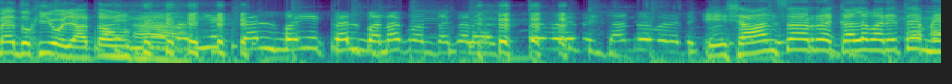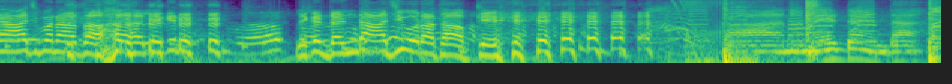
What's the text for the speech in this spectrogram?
मैं दुखी हो जाता हूँ। ये कल भाई कल बना कौन था कल? बने ईशान सर कल बने थे मैं आज बना था। लेकिन लेकिन डंडा आज ही हो रहा था आपके। कान में डंडा।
